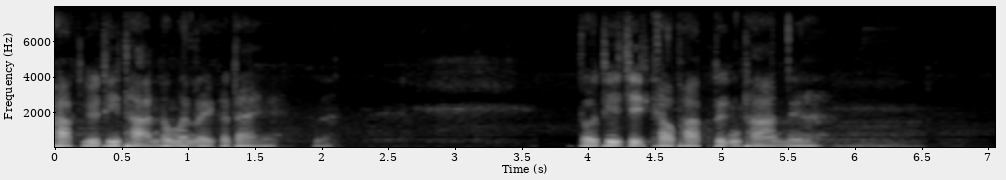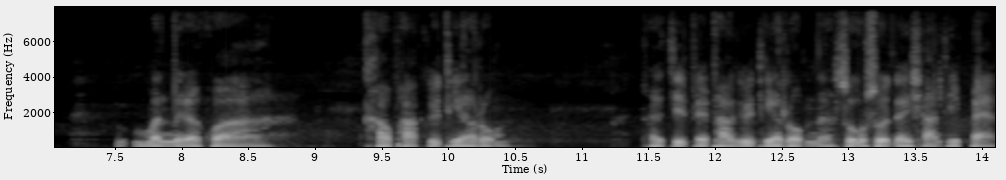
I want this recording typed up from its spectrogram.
พักอยู่ที่ฐานของมันเลยก็ได้ตัวที่จิตเข้าพักถึงฐานเนี่ยมันเหนือกว่าเข้าพักอยู่ที่อารมณ์ ถ้าจิตไปพักอยู่ที่อารมณ์นะสูงสุดได้ฌานที่แปด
